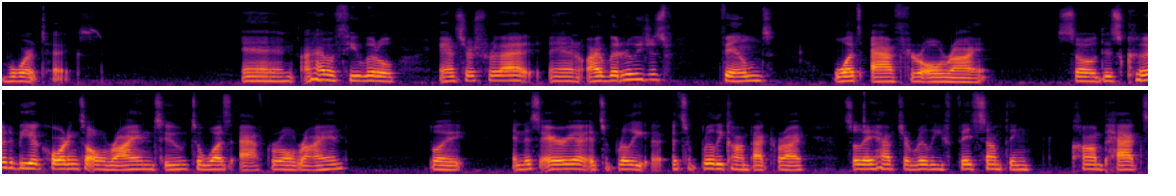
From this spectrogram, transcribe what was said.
Vortex. And I have a few little answers for that, and I literally just filmed what's after Orion. So this could be according to Orion too, to what's after Orion. But in this area it's really it's a really compact ride. So they have to really fit something compact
